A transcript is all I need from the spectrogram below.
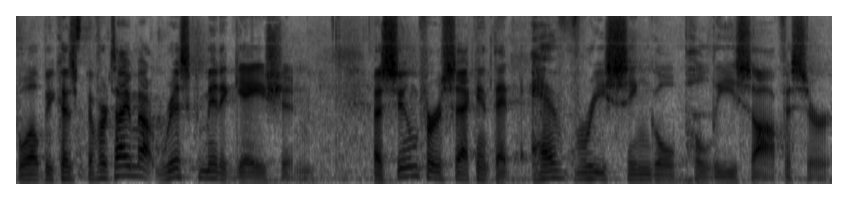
Well, because if we're talking about risk mitigation, assume for a second that every single police officer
